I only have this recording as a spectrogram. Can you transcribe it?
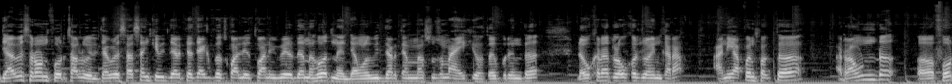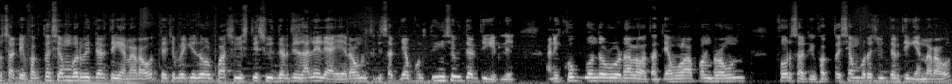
ज्यावेळेस राऊंड फोर चालू होईल त्यावेळेस असंख्य विद्यार्थ्याचा एकदाच कॉल येतो आणि वेळ देणं होत नाही. त्यामुळे विद्यार्थ्यांना सूचना आहे की होतपर्यंत लवकरात लवकर जॉईन करा. आणि आपण फक्त राऊंड फोरसाठी फक्त शंभर विद्यार्थी घेणार आहोत. त्याच्यापैकी जवळपास वीस तीस विद्यार्थी झालेले आहे. राऊंड थ्रीसाठी आपण तीनशे विद्यार्थी घेतले आणि खूप गोंधळ उडाला होता. त्यामुळे आपण राऊंड फोरसाठी फक्त शंभरच विद्यार्थी घेणार आहोत.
